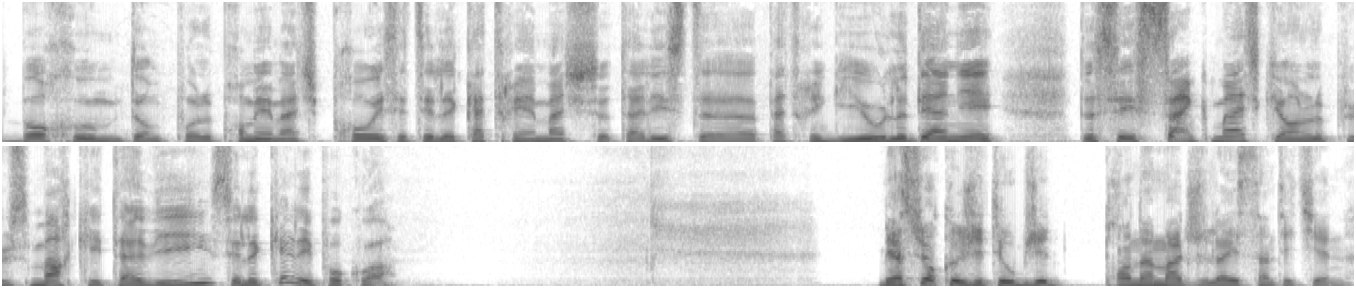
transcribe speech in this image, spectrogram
Bochum, donc pour le premier match pro, et c'était le quatrième match sur ta liste, euh, Patrick Guillou. Le dernier de ces cinq matchs qui ont le plus marqué ta vie, c'est lequel et pourquoi? Bien sûr que j'étais obligé de prendre un match de l'AS Saint-Etienne,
